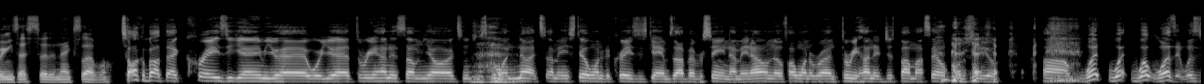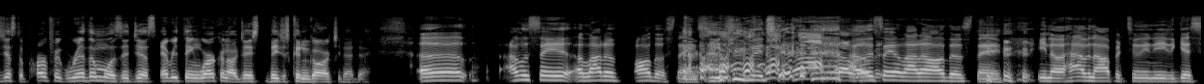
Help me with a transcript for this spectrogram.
brings us to the next level. Talk about that crazy game you had where you had 300 something yards and just going nuts. I mean, still one of the craziest games I've ever seen. I mean, I don't know if I want to run 300 just by myself on the field. Um, what what what was it? Was it just a perfect rhythm? Was it just everything working, or just they just couldn't guard you that day? Uh, I would say a lot of all those things you mentioned. I I would it. say a lot of all those things. you know, having the opportunity to get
